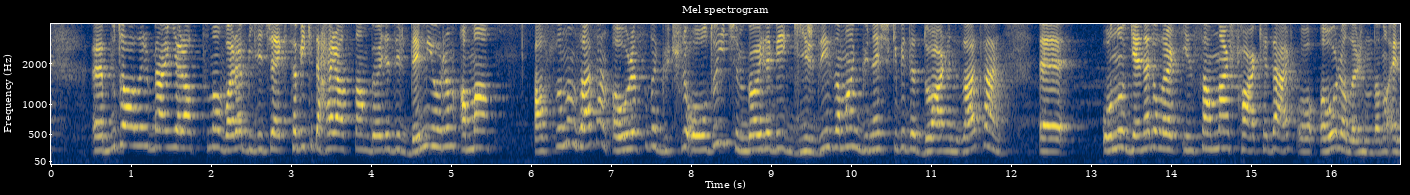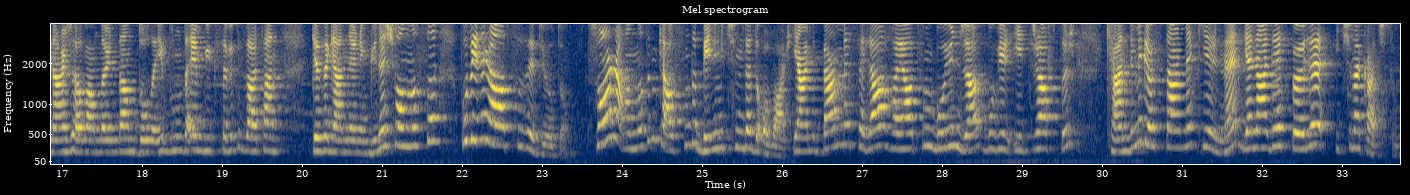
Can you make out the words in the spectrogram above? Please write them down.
e, bu dağları ben yarattığıma varabilecek. Tabii ki de her aslan böyledir demiyorum ama aslanın zaten aurası da güçlü olduğu için böyle bir girdiği zaman güneş gibi de doğar. Hani zaten e, onu genel olarak insanlar fark eder. O auralarından, o enerji alanlarından dolayı. Bunun da en büyük sebebi zaten gezegenlerinin güneş olması. Bu beni rahatsız ediyordu. Sonra anladım ki aslında benim içimde de o var. Yani ben mesela hayatım boyunca bu bir itiraftır. Kendimi göstermek yerine genelde hep böyle içime kaçtım.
